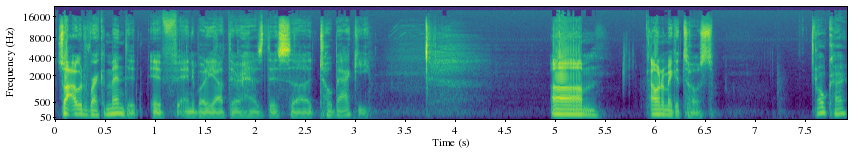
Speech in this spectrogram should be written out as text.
So I would recommend it if anybody out there has this uh, tobacco. Um, I want to make a toast. Okay.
